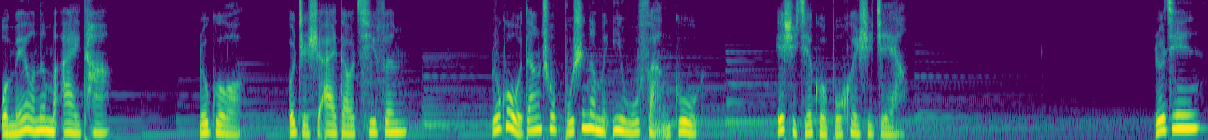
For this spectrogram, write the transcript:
我没有那么爱他，如果我只是爱到七分，如果我当初不是那么义无反顾，也许结果不会是这样。如今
